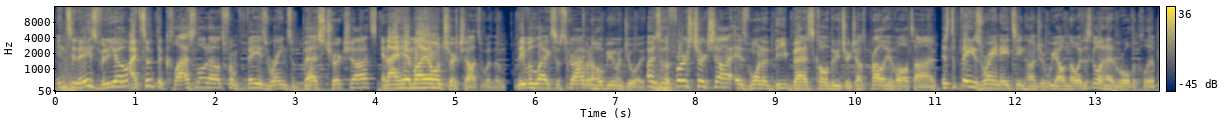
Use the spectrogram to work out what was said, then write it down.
In today's video, I took the class loadouts from FaZe Rain's best trick shots, and I hit my own trick shots with them. Leave a like, subscribe, and I hope you enjoy. Alright, so the first trick shot is one of the best Call of Duty trick shots probably of all time. It's the FaZe Rain 1800, we all know it. Just go ahead and roll the clip.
